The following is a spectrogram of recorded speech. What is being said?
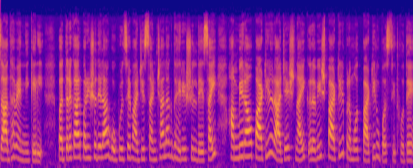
जाधव यांनी केली. पत्रकार परिषदेला गोकुळचे माजी संचालक धैर्यशील देसाई हंबीराव पाटील राजेश नाईक रवीश पाटील प्रमोद पाटील उपस्थित होते.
